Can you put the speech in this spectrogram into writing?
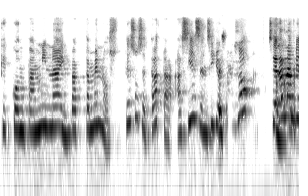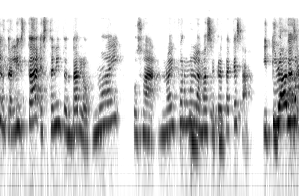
que contamina, impacta menos. De eso se trata, así es sencillo. Por eso ser un ambientalista está en intentarlo. No hay, o sea, no hay fórmula más secreta que esa. Y tú danos,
